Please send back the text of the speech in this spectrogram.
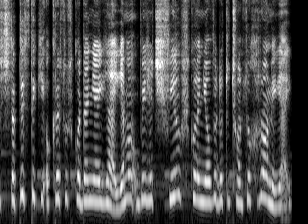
statystyki okresu składania jaj. Ja mam obejrzeć film szkoleniowy dotyczący ochrony jaj.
